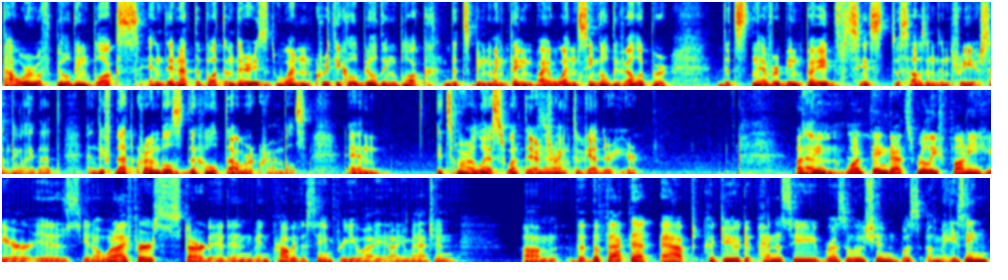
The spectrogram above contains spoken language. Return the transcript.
tower of building blocks, and then at the bottom there is one critical building block that's been maintained by one single developer that's never been paid since 2003 or something like that. And if that crumbles, the whole tower crumbles. And it's more or less what they are yeah. trying to gather here. I think um, one thing that's really funny here is, you know, when I first started, and, and probably the same for you, I, I imagine, um, the the fact that apt could do dependency resolution was amazing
